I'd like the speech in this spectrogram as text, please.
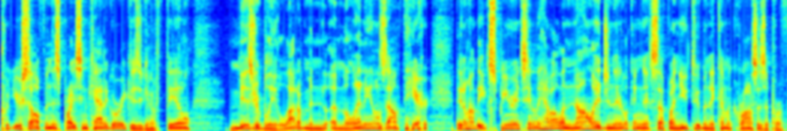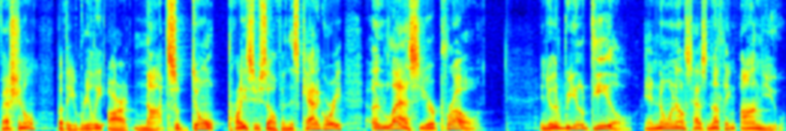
put yourself in this pricing category because you're going to fail miserably. A lot of uh, millennials out there, they don't have the experience. You know, they have all the knowledge and they're looking at stuff on YouTube and they come across as a professional, but they really are not. So don't price yourself in this category unless you're a pro and you're the real deal and no one else has nothing on you.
